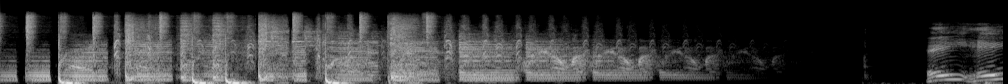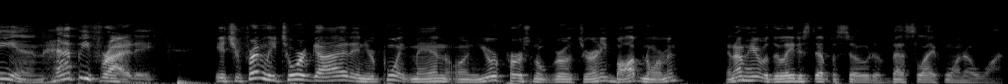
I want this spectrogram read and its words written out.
Hey, hey, and happy Friday. It's your friendly tour guide and your point man on your personal growth journey, Bob Norman, and I'm here with the latest episode of Best Life 101.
